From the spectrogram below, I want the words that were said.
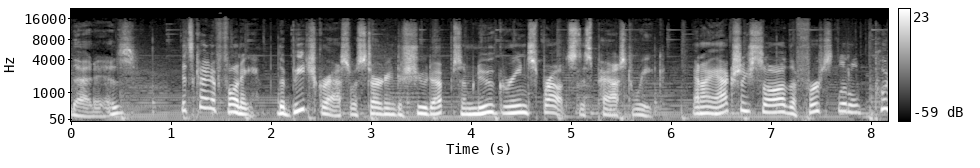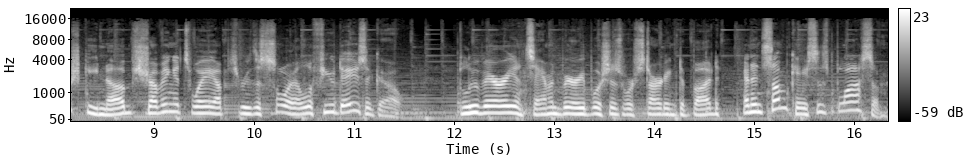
that is. It's kind of funny. The beach grass was starting to shoot up some new green sprouts this past week, and I actually saw the first little pushki nub shoving its way up through the soil a few days ago. Blueberry and salmonberry bushes were starting to bud, and in some cases blossom.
